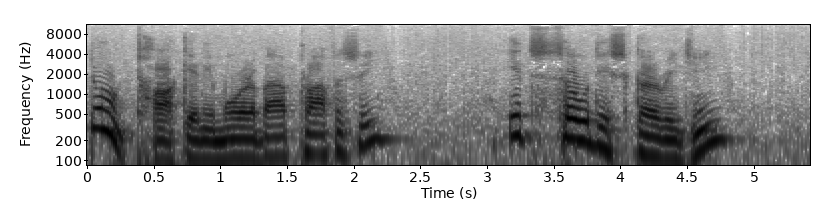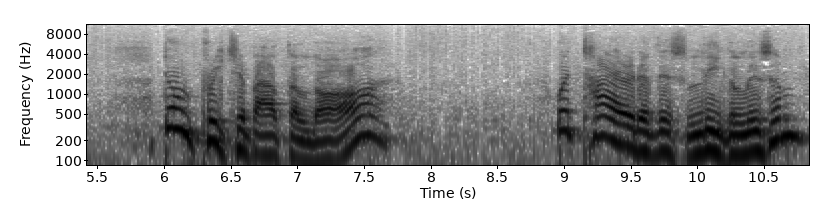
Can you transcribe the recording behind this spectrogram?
don't talk any more about prophecy. It's so discouraging. Don't preach about the law. We're tired of this legalism.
